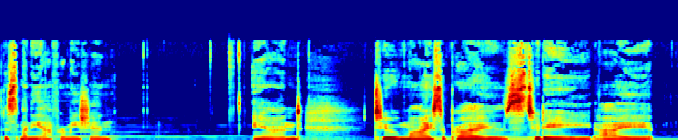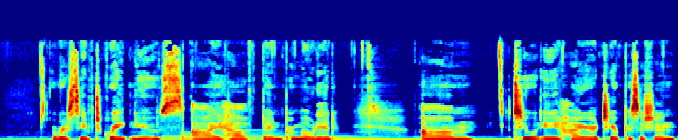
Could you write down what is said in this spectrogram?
this money affirmation. And to my surprise, today I received great news. I have been promoted um, to a higher tier position,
